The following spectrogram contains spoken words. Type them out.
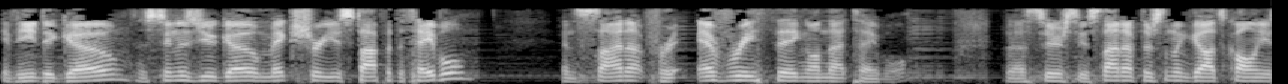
If you need to go, as soon as you go, make sure you stop at the table and sign up for everything on that table. Uh, seriously, sign up. There's something God's calling you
